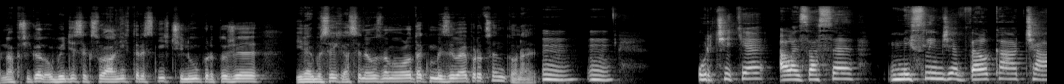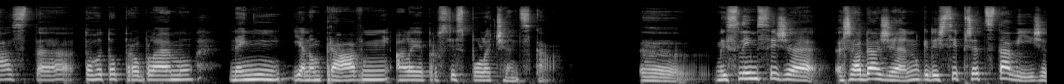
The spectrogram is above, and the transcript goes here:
například oběti sexuálních trestních činů, protože jinak by se jich asi neoznamovalo tak mizivé procento, ne? Mm, mm. Určitě, ale zase myslím, že velká část tohoto problému není jenom právní, ale je prostě společenská. Eh, myslím si, že řada žen, když si představí, že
